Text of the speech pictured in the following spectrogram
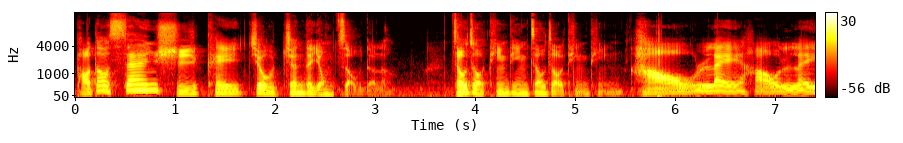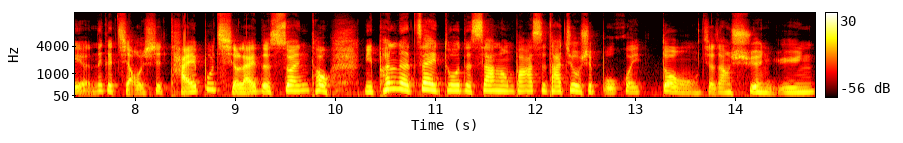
跑到三十 K 就真的用走的了。走走停停，走走停停，好累好累啊！那个脚是抬不起来的酸痛，你喷了再多的沙龙巴斯，它就是不会动，加上眩晕，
